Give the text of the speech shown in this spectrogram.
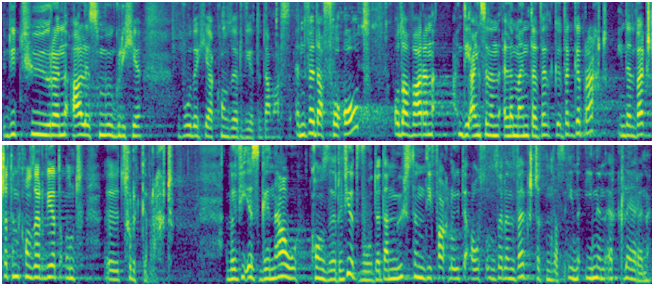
Die Türen, alles Mögliche wurde hier konserviert damals. Entweder vor Ort oder waren die einzelnen Elemente weggebracht, in den Werkstätten konserviert und äh, zurückgebracht. Aber wie es genau konserviert wurde, dann müssten die Fachleute aus unseren Werkstätten das ihnen erklären.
